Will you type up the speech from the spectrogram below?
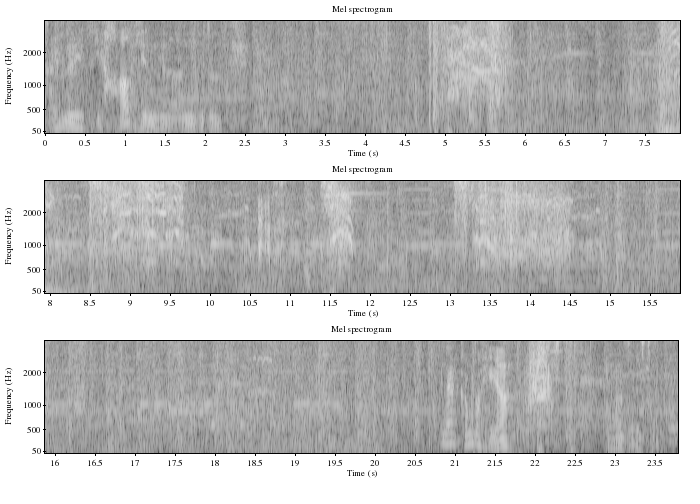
Greifen denn jetzt die Harpien hier an, bitte? Na, komm doch her. Ja, sag ich doch.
